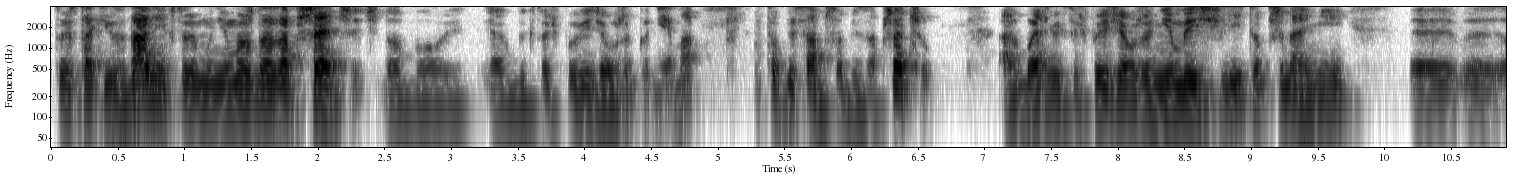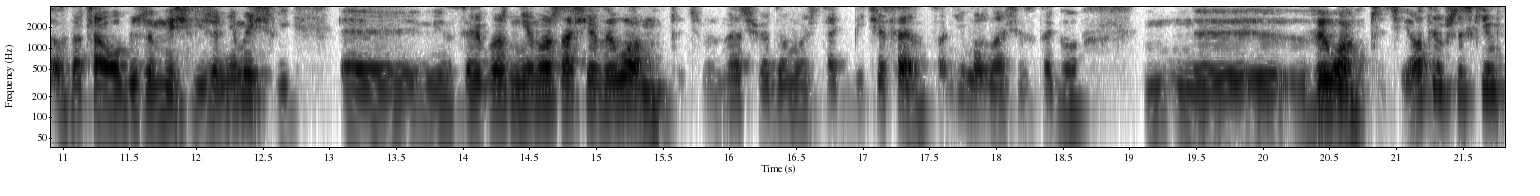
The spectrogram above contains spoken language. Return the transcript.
To jest takie zdanie, któremu nie można zaprzeczyć, no bo jakby ktoś powiedział, że go nie ma, to by sam sobie zaprzeczył. Albo jakby ktoś powiedział, że nie myśli, to przynajmniej E, e, oznaczałoby, że myśli, że nie myśli. E, więc nie można się wyłączyć. Prawda? Świadomość, tak bicie serca, nie można się z tego wyłączyć. I o tym wszystkim,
